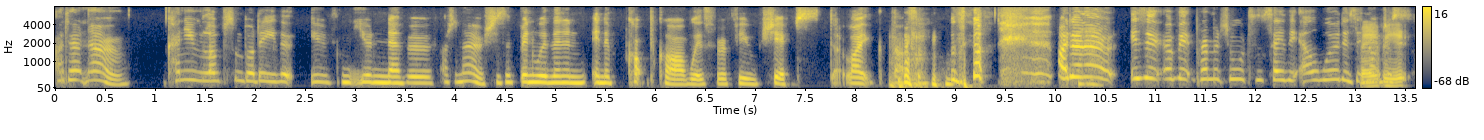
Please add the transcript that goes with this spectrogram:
I don't know. Can you love somebody that you've you're never? I don't know. She's been within in, in a cop car with for a few shifts. Like that's. A, I don't know. Is it a bit premature to say the L word? Is it not Maybe just it-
